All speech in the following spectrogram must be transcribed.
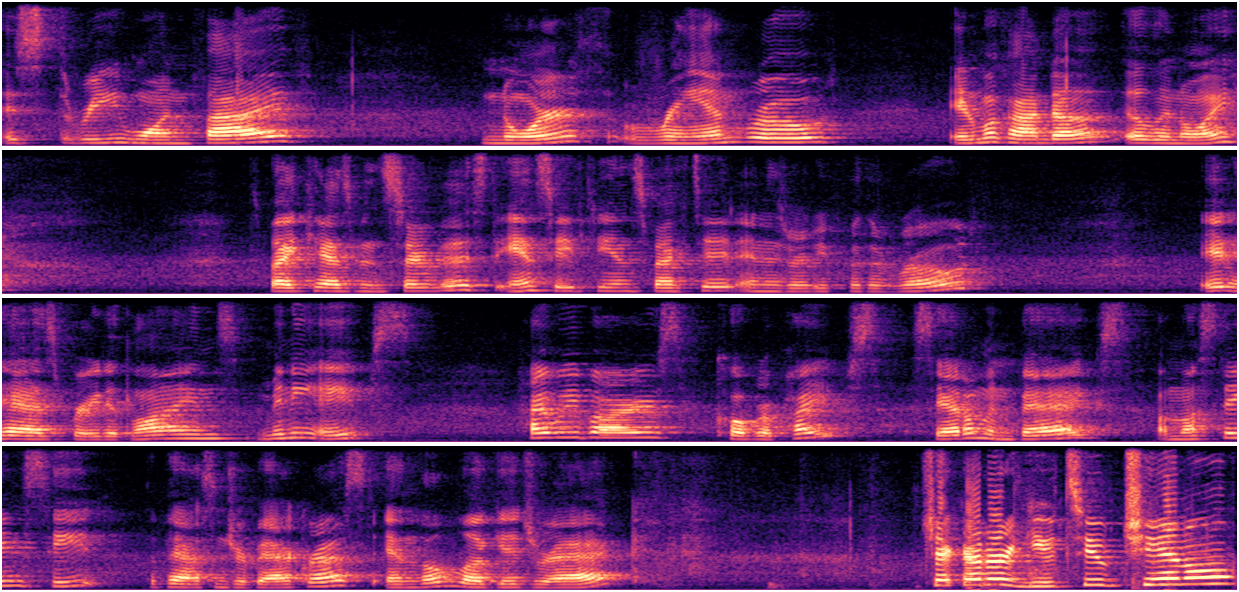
is 315 North Rand Road in Wauconda, Illinois. This bike has been serviced and safety inspected and is ready for the road. It has braided lines, mini apes, highway bars, cobra pipes, Saddlemen bags, a Mustang seat, the passenger backrest, and the luggage rack. Check out our YouTube channel.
